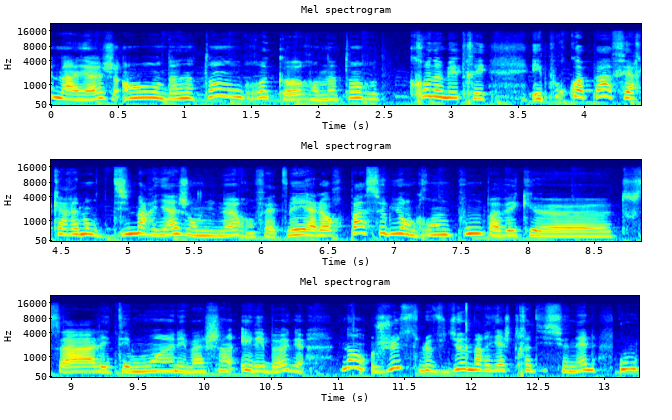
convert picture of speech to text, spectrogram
de mariages en un temps record, en un temps chronométré. Et pourquoi pas faire carrément 10 mariages en une heure en fait. Mais alors pas celui en grande pompe avec euh, tout ça, les témoins, les machins et les bugs. Non, juste le vieux mariage traditionnel où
